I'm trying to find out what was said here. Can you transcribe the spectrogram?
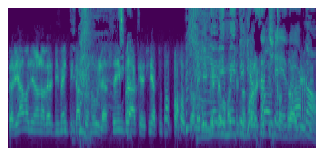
Speriamo di non aver dimenticato nulla, sembra che sia tutto a posto. Se le viene in mente qualcosa-. No.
